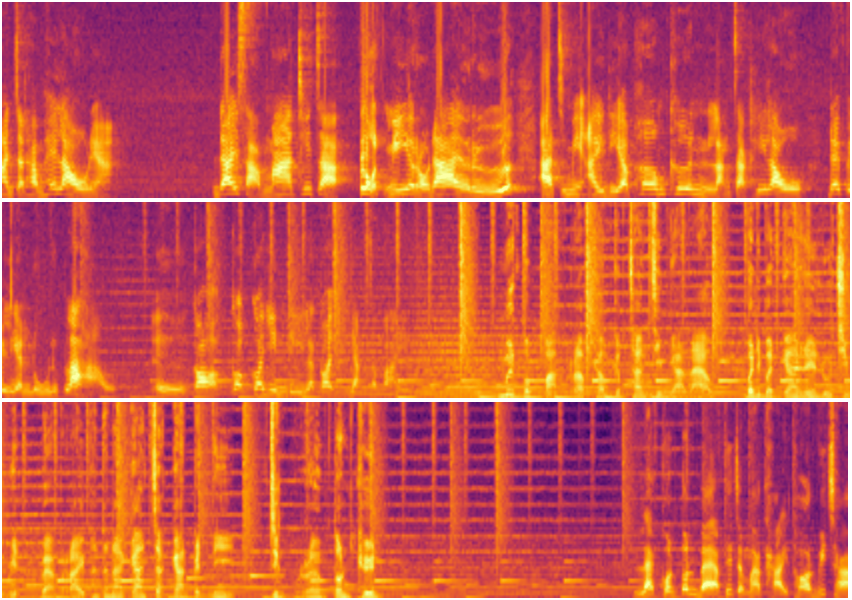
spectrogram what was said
มันจะทำให้เราเนี่ยได้สามารถที่จะปลดหนี้เราได้ หรืออาจจะมีไอเดียเพิ่มขึ้นหลังจากที่เราได้ไปเรียนรู้หรือเปล่า เออก็ก็ก็ยินดีแล้วก็อยากจะไป เมื่อตบปากรับคำกับทางทีมงานแล้ว ปฏิบัติการเรียนรู้ชีวิตแบบไร้พันธนาการจากการเป็นหนี้จึงเริ่มต้นขึ้น และคนต้นแบบที่จะมาถ่ายทอดวิชา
